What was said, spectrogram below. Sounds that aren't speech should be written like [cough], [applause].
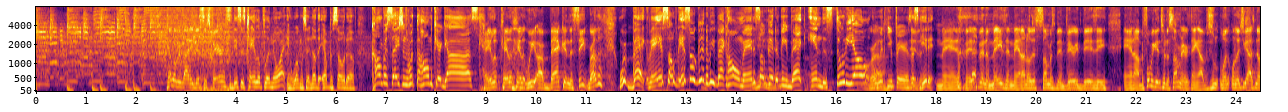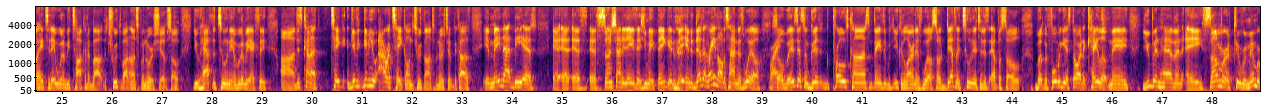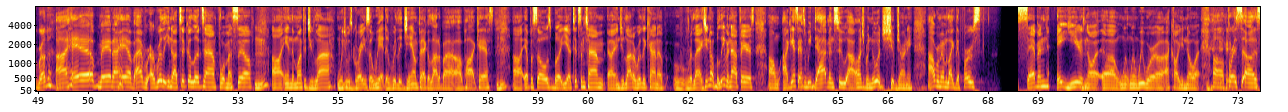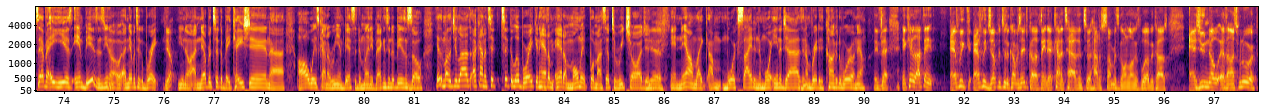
Hello, everybody. This is Ferris. And this is Caleb Lenoir, and welcome to another episode of Conversations with the Home Care Guys. Caleb, Caleb, Caleb. We are back in the seat, brother. We're back, man. It's so it's so good to be back home, man. It's yeah. so good to be back in the studio Bruh. with you, Ferris. Let's it's, get it, man. It's been, it's been amazing, man. I know this summer's been very busy, and uh, before we get into the summer and everything, I just want, want to let you guys know, hey, today we're going to be talking about the truth about entrepreneurship. So you have to tune in. We're going to be actually uh, just kind of take give giving you our take on the truth of entrepreneurship because it may not be as as, as sunshiny days as you may think. It may, and it doesn't rain all the time as well. Right. So but it's just some good pros, cons, some things that you can learn as well. So definitely tune into this episode. But before we get started, Caleb, man, you've been having a summer to remember, brother. I have, man. I have. I, I really, you know, I took a little time for myself mm-hmm. uh, in the month of July, which mm-hmm. was great. So we had to really jam pack a lot of our uh, podcast mm-hmm. uh, episodes. But yeah, it took some time uh, in July to really kind of relax. You know, believe it or not, Ferris, um, I guess as we dive dive into our entrepreneurship journey, I remember like the first seven, eight years. Mm-hmm. No, uh, when, when we were, uh, I call you Noah. Uh, [laughs] first uh, seven, eight years in business, you know, mm-hmm. I never took a break. Yep. You know, I never took a vacation. I always kind of reinvested the money back into the business. Mm-hmm. So yeah, the month of July, I kind of took took a little break and had a had a moment for myself to recharge. And yes. and now I'm like I'm more excited and more energized, and I'm ready to conquer the world now. Exactly. And Caleb, I think as we as we jump into the conversation, because I think that kind of ties into how the summer's going along as well. Because as you know, as an entrepreneur,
